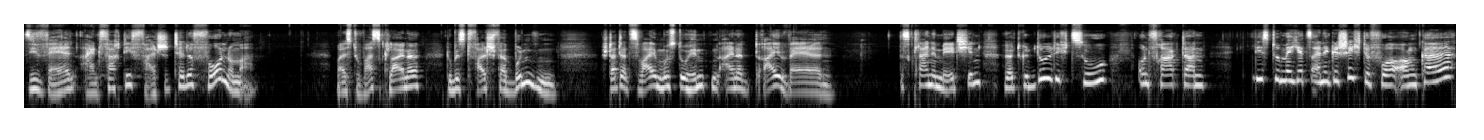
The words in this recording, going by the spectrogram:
sie wählen einfach die falsche Telefonnummer. Weißt du was, Kleine? Du bist falsch verbunden. Statt der zwei musst du hinten eine drei wählen. Das kleine Mädchen hört geduldig zu und fragt dann, Liest du mir jetzt eine Geschichte vor, Onkel?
